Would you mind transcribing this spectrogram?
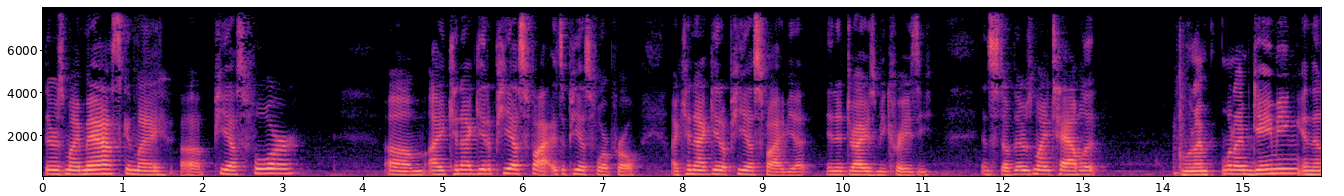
there's my mask and my uh, PS4. Um, I cannot get a PS5. It's a PS4 Pro. I cannot get a PS5 yet, and it drives me crazy and stuff. There's my tablet when I'm when I'm gaming and then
